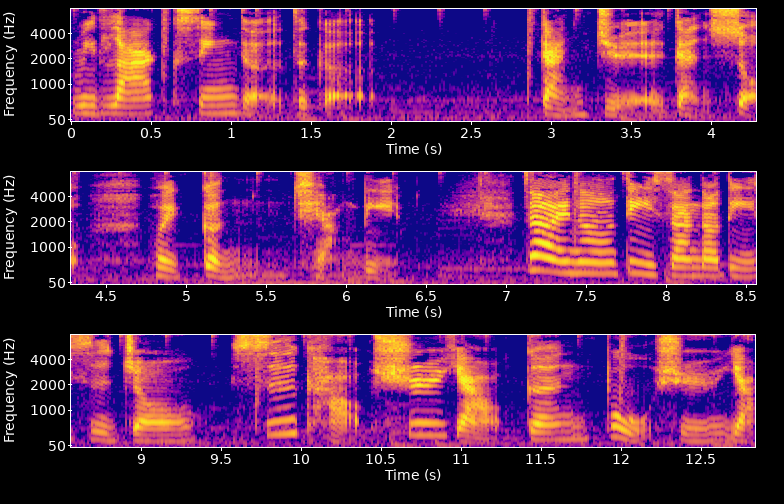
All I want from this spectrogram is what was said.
relaxing 的这个感觉感受会更强烈。再来呢，第三到第四周思考需要跟不需要。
